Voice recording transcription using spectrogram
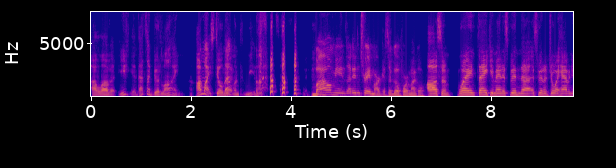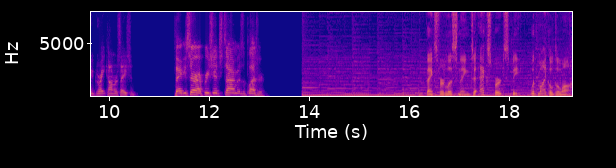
I love it. You, that's a good line. I might steal that yeah. one from you. By all means, I didn't trademark it, so go for it, Michael. Awesome, Wayne. Thank you, man. It's been uh, it's been a joy having you. Great conversation. Thank you, sir. I appreciate your time. It was a pleasure. Thanks for listening to Expert Speak with Michael DeLon.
